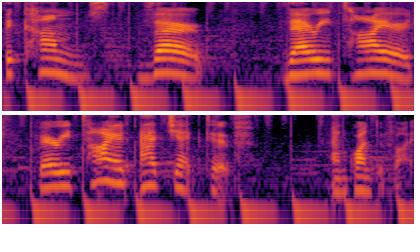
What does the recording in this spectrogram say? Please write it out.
becomes, verb, very tired, very tired adjective and quantifier.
